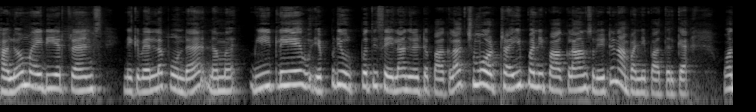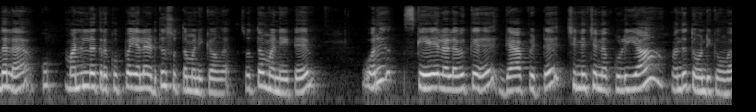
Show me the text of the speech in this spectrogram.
ஹலோ மை டியர் ஃப்ரெண்ட்ஸ் இன்றைக்கி வெள்ளை பூண்டை நம்ம வீட்லேயே எப்படி உற்பத்தி செய்யலாம்னு சொல்லிட்டு பார்க்கலாம். சும்மா ஒரு ட்ரை பண்ணி பார்க்கலான்னு சொல்லிட்டு நான் பண்ணி பார்த்துருக்கேன். முதல்ல குப் மண்ணில் இருக்கிற குப்பையெல்லாம் எடுத்து சுத்தம் பண்ணிக்கோங்க. சுத்தம் பண்ணிவிட்டு ஒரு ஸ்கேல் அளவுக்கு கேப் விட்டு சின்ன சின்ன குழியாக வந்து தோண்டிக்கோங்க.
